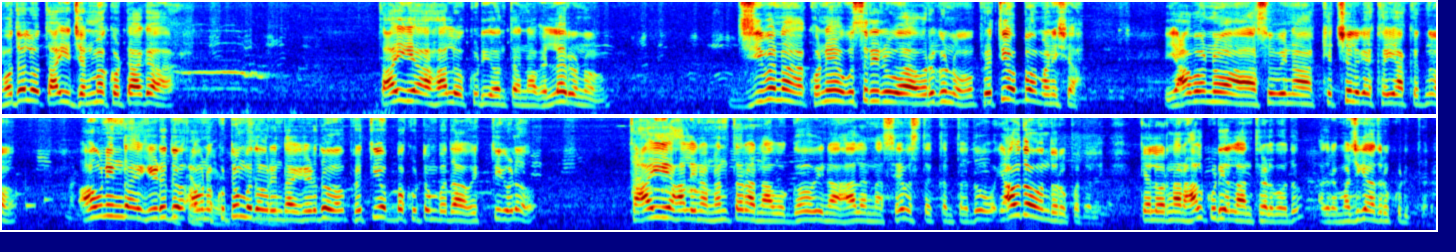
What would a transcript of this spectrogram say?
ಮೊದಲು ತಾಯಿ ಜನ್ಮ ಕೊಟ್ಟಾಗ ತಾಯಿಯ ಹಾಲು ಕುಡಿಯುವಂಥ ನಾವೆಲ್ಲರೂ ಜೀವನ ಕೊನೆಯ ಉಸಿರಿರುವವರೆಗೂ ಪ್ರತಿಯೊಬ್ಬ ಮನುಷ್ಯ ಯಾವನು ಆ ಹಸುವಿನ ಕೆಚ್ಚಲಿಗೆ ಕೈ ಹಾಕಿದ್ನೋ ಅವನಿಂದ ಹಿಡಿದು ಅವನ ಕುಟುಂಬದವರಿಂದ ಹಿಡಿದು ಪ್ರತಿಯೊಬ್ಬ ಕುಟುಂಬದ ವ್ಯಕ್ತಿಗಳು ತಾಯಿ ಹಾಲಿನ ನಂತರ ನಾವು ಗೋವಿನ ಹಾಲನ್ನು ಸೇವಿಸ್ತಕ್ಕಂಥದ್ದು ಯಾವುದೋ ಒಂದು ರೂಪದಲ್ಲಿ. ಕೆಲವರು ನಾನು ಹಾಲು ಕುಡಿಯಲ್ಲ ಅಂತ ಹೇಳ್ಬೋದು ಆದರೆ ಮಜ್ಜಿಗೆ ಆದರೂ ಕುಡಿತಾರೆ.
